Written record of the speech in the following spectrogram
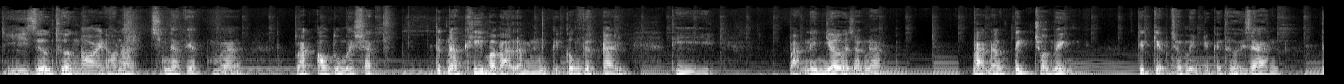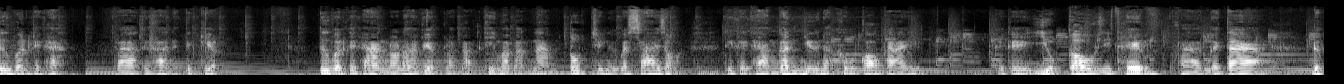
thì dương thường nói đó là chính là việc mà bạn automation. Tức là khi mà bạn làm những cái công việc đấy, thì bạn nên nhớ rằng là bạn đang tích cho mình, tiết kiệm cho mình những cái thời gian tư vấn khách hàng. Và thứ hai là tiết kiệm. Tư vấn khách hàng đó là việc là bạn, khi mà bạn làm tốt trên cái website rồi, thì khách hàng gần như là không có cái cái cái yêu cầu gì thêm và người ta được,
